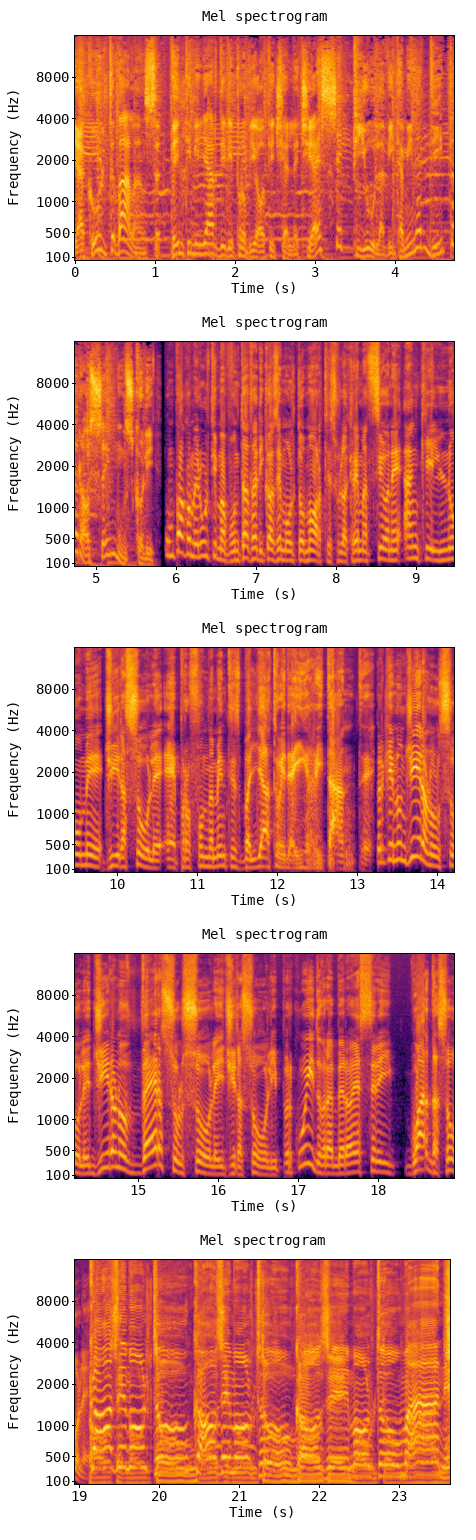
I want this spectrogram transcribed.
Yakult Balance, 20 miliardi di probiotici LCS più la vitamina D per ossa e muscoli. Un po' come l'ultima puntata di Cose Molto Morte sulla cremazione, anche il nome girasole è profondamente sbagliato ed è irritante. Perché non girano il sole, girano verso il sole i girasoli, per cui dovrebbero essere i guardasole. Cose molto, cose molto, cose molto umane.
